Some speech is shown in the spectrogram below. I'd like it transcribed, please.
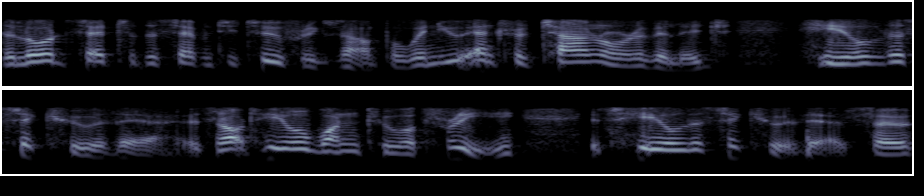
The Lord said to the 72, for example, when you enter a town or a village, heal the sick who are there. It's not heal one, two, or three, it's heal the sick who are there. So,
